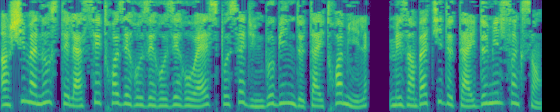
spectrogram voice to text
un Shimano Stella C3000S possède une bobine de taille 3000, mais un bâti de taille 2500.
